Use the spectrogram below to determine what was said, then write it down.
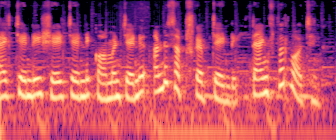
లైక్ చేయండి షేర్ చేయండి కామెంట్ చేయండి అండ్ సబ్స్క్రైబ్ చేయండి. Thanks for watching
